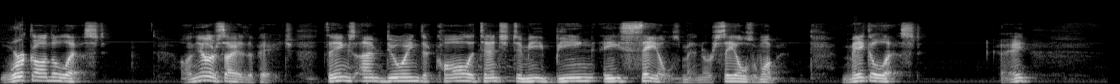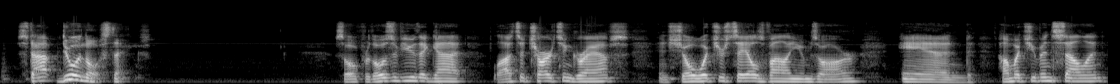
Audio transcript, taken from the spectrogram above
work on the list on the other side of the page. Things I'm doing that call attention to me being a salesman or saleswoman. Make a list. Okay? Stop doing those things. So, for those of you that got lots of charts and graphs and show what your sales volumes are and how much you've been selling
